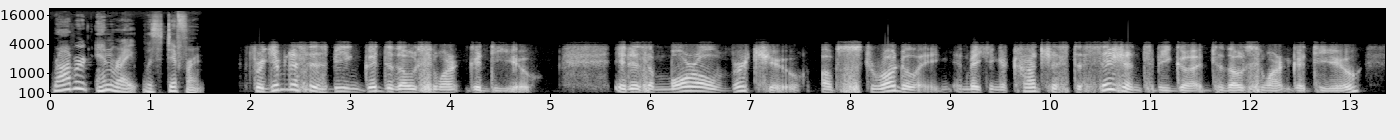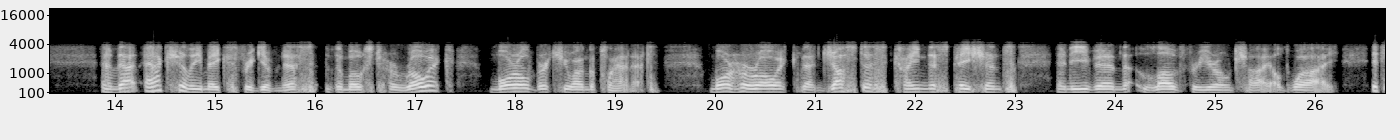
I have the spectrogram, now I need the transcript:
Robert Enright was different. Forgiveness is being good to those who aren't good to you. It is a moral virtue of struggling and making a conscious decision to be good to those who aren't good to you. And that actually makes forgiveness the most heroic moral virtue on the planet, more heroic than justice, kindness, patience, and even love for your own child. Why? It's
